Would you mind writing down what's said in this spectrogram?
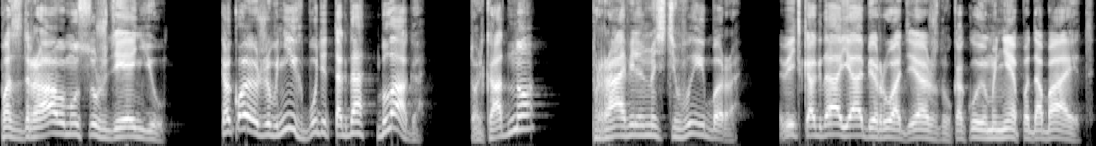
по здравому суждению. Какое же в них будет тогда благо? Только одно — правильность выбора. Ведь когда я беру одежду, какую мне подобает,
